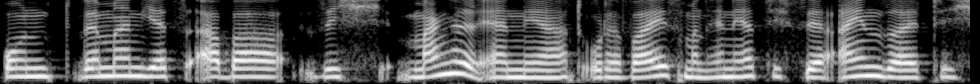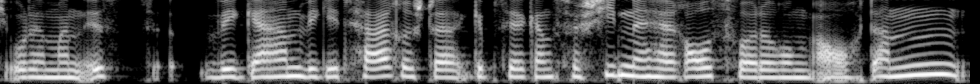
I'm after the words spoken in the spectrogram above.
Und wenn man jetzt aber sich mangelernährt oder weiß, man ernährt sich sehr einseitig oder man isst vegan, vegetarisch, da gibt es ja ganz verschiedene Herausforderungen auch, dann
